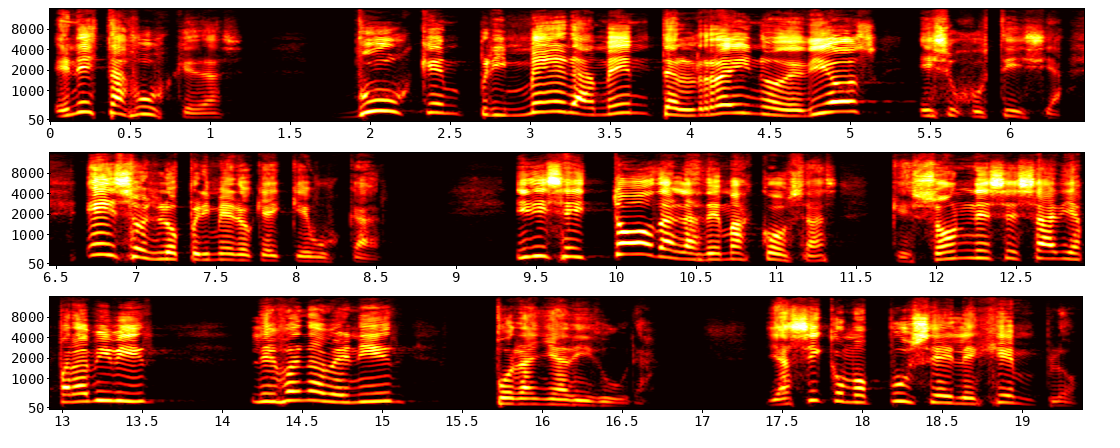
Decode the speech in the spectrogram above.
en estas búsquedas, busquen primeramente el reino de Dios y su justicia. Eso es lo primero que hay que buscar. Y dice, y todas las demás cosas que son necesarias para vivir, les van a venir por añadidura. Y así como puse el ejemplo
